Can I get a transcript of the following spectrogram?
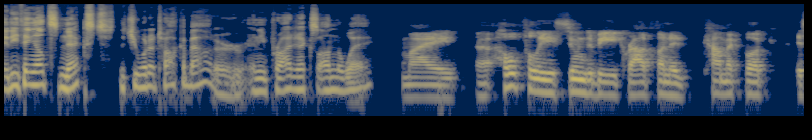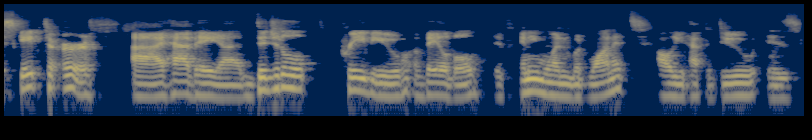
Anything else next that you want to talk about or any projects on the way? My uh, hopefully soon to be crowdfunded comic book, Escape to Earth. I have a uh, digital preview available. If anyone would want it, all you'd have to do is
